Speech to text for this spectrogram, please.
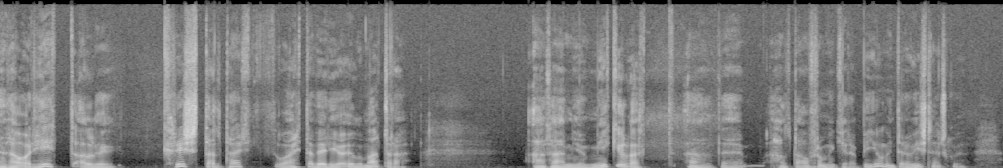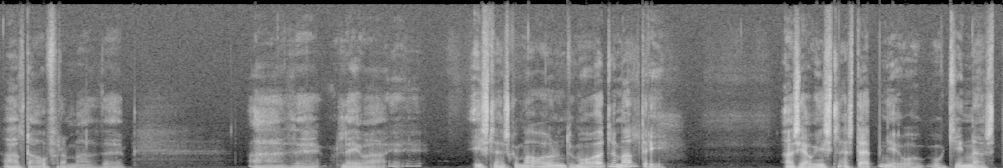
en þá er hitt alveg kristaltært og ætti að vera í augum allra að það er mjög mikilvægt að uh, halda áfram að gera bíómyndir á íslensku að halda áfram að að leifa íslenskum áhörundum og öllum aldri að sjá íslensk efni og, og kynast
